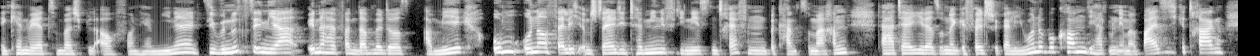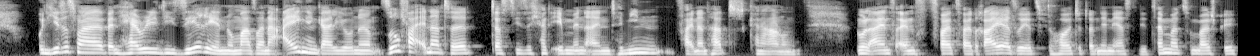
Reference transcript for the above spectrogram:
Den kennen wir ja zum Beispiel auch von Hermine. Sie benutzt den ja innerhalb von Dumbledores Armee, um unauffällig und schnell die Termine für die nächsten Treffen bekannt zu machen. Da hat ja jeder so eine gefälschte Galione bekommen, die hat man immer bei sich getragen. Und jedes Mal, wenn Harry die Seriennummer seiner eigenen Galeone so veränderte, dass die sich halt eben in einen Termin verändert hat, keine Ahnung, 011223, also jetzt für heute dann den 1. Dezember zum Beispiel,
